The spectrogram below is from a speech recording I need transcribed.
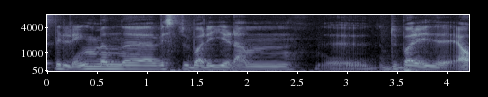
spilling, men eh, hvis du bare gir dem eh, du bare, ja,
